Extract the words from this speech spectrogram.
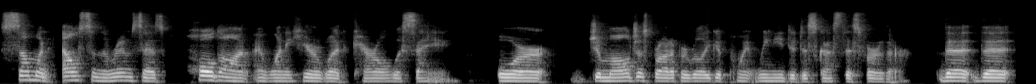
someone else in the room says, Hold on, I want to hear what Carol was saying. Or Jamal just brought up a really good point. We need to discuss this further. The, the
